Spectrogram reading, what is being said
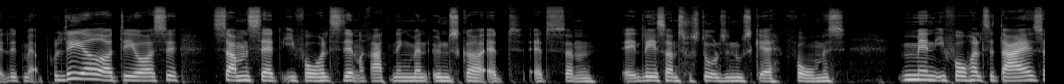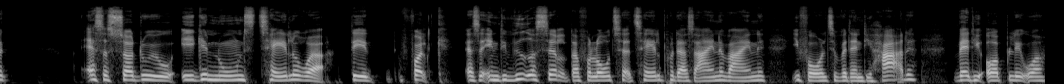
øh, lidt mere poleret, og det er også sammensat i forhold til den retning, man ønsker, at, at sådan, øh, læserens forståelse nu skal formes. Men i forhold til dig, så altså, så er du jo ikke nogens talerør. Det er folk, altså individer selv, der får lov til at tale på deres egne vegne i forhold til, hvordan de har det, hvad de oplever,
